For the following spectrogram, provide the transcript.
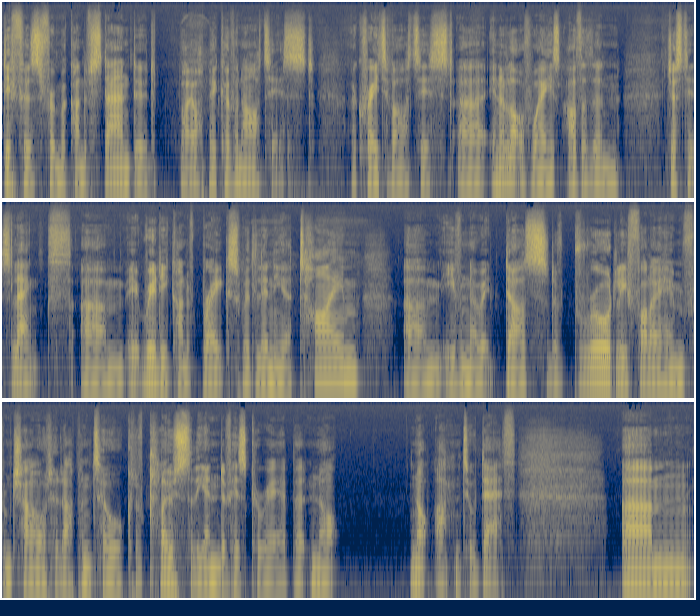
differs from a kind of standard biopic of an artist, a creative artist, uh, in a lot of ways other than just its length. Um, it really kind of breaks with linear time, um, even though it does sort of broadly follow him from childhood up until kind of close to the end of his career, but not not up until death. Um,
